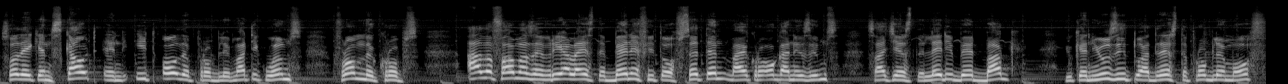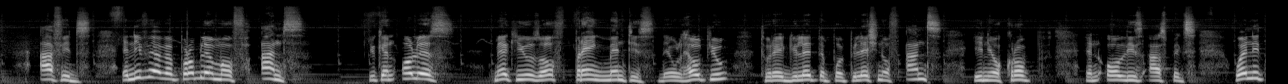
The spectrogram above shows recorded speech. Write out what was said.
so they can scout and eat all the problematic worms from the crops. Other farmers have realized the benefit of certain microorganisms such as the ladybird bug. You can use it to address the problem of aphids. And if you have a problem of ants, you can always make use of praying mantis. They will help you to regulate the population of ants in your crop and all these aspects. When it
